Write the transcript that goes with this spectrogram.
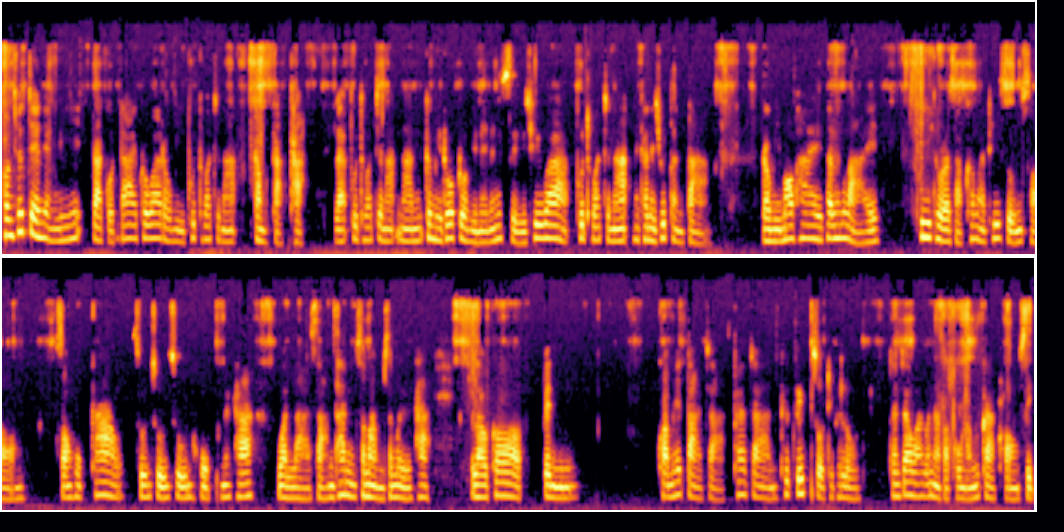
ความชัดเจนอย่างนี้ปรากฏได้เพราะว่าเรามีพุทธวจนะกำกับค่ะ และพุทธวจนะนั้นก็มีรวบรวมอยู่ในหนังสือชื่อว่าพุทธวจนะนะคะในชุดต่างๆ เรามีมอบให้ท่านทั้งหลายที่โทรศัพท์เข้ามาที่ 02 269-0006 นะคะ วันลาสามท่านสม่ำเสมอค่ะ แล้วก็เป็นความเมตตาจากพระอาจารย์คึกฤทธิ์โสติพโล ท่านเจ้าวาดวนาประพงษ์ลำลูกกาคลองสิบ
